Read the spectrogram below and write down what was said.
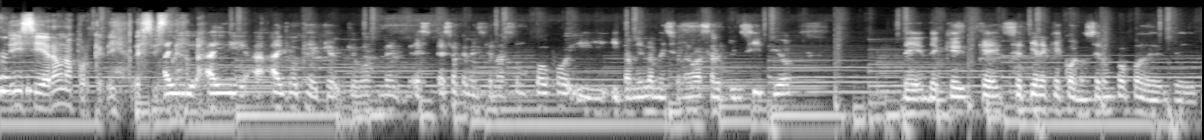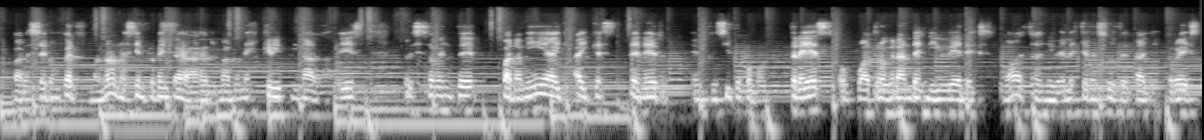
Sí, sí, era una porquería de sistema. Hay, hay a- algo que, que, que vos es- eso que mencionaste un poco y, y también lo mencionabas al principio, de, de que, que se tiene que conocer un poco de, de- para ser un performance, ¿no? No es simplemente armar un script ni nada, es precisamente, para mí hay, hay que tener en principio como tres o cuatro grandes niveles, ¿no? Estos niveles tienen sus detalles, pero es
